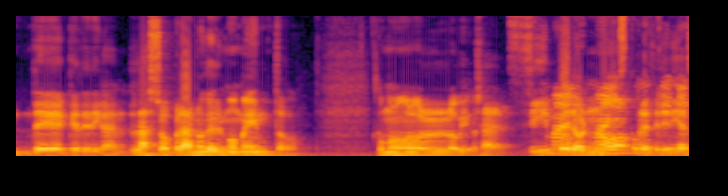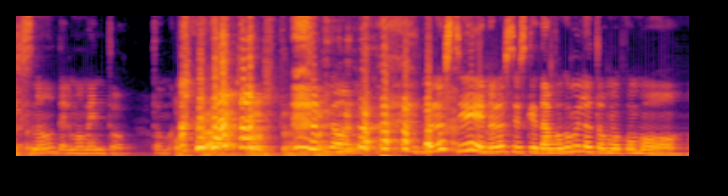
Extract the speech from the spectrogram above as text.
De que te digan, la soprano del momento. Como lo vi, o sea, sí, Mal, pero mal, no es como un preferirías... Kleenex, ¿no? Del momento. Toma. Ostras, ostras. No, no. No lo sé, no lo sé. Es que tampoco me lo tomo como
